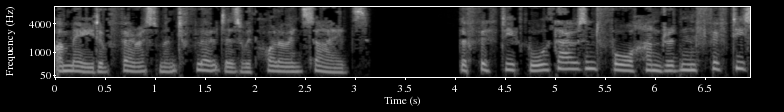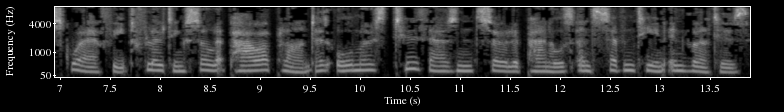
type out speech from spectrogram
are made of ferrocement floaters with hollow insides. The 54,450 square feet floating solar power plant has almost 2,000 solar panels and 17 inverters.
